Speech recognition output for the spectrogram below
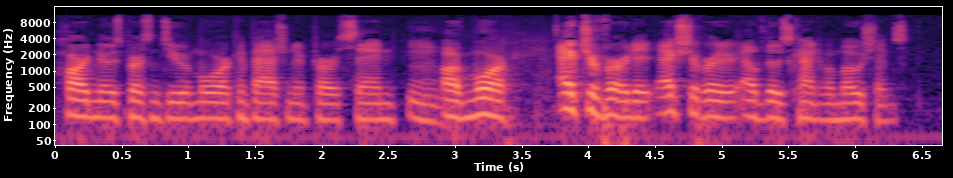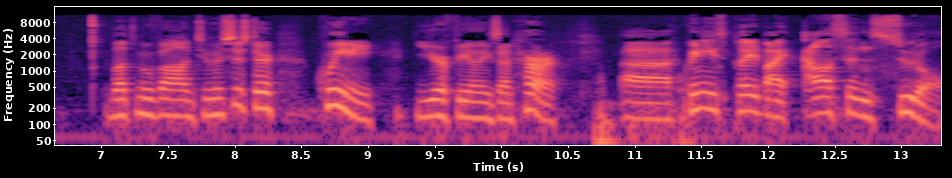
hard nosed person to a more compassionate person, mm. or more extroverted, extroverted of those kind of emotions. Let's move on to his sister, Queenie. Your feelings on her? Uh, is played by Alison Sudol.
